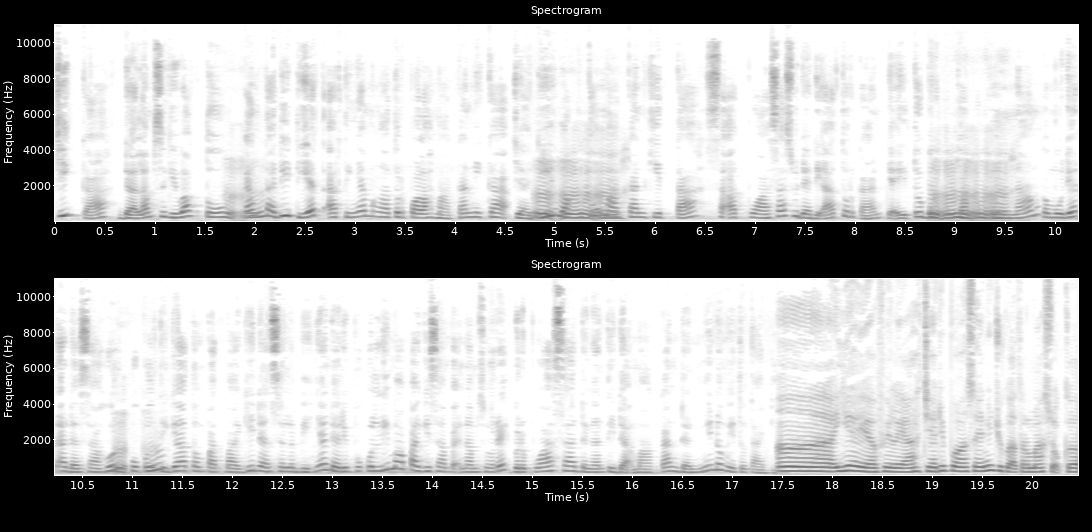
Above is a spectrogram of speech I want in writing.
jika dalam segi waktu. Mm -hmm. Kan tadi diet artinya mengatur pola makan nih kak. Jadi mm -hmm. waktu makan kita saat puasa sudah diatur kan, yaitu berbuka mm -hmm. pukul 6, kemudian ada sahur mm -hmm. pukul 3 atau 4 pagi dan selebihnya dari pukul 5 pagi sampai 6 sore berpuasa dengan tidak makan dan minum itu tadi. Uh, iya ya Phil ya, jadi puasa ini juga termasuk ke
